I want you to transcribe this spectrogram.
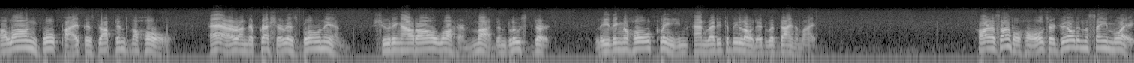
a long blowpipe is dropped into the hole. Air under pressure is blown in, shooting out all water, mud, and loose dirt, leaving the hole clean and ready to be loaded with dynamite. Horizontal holes are drilled in the same way.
